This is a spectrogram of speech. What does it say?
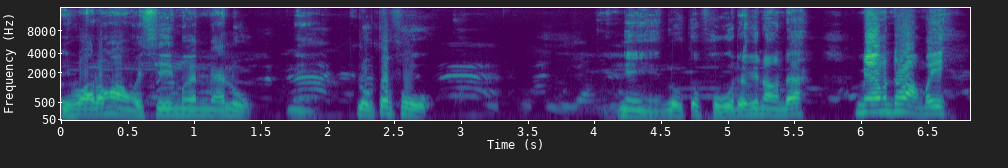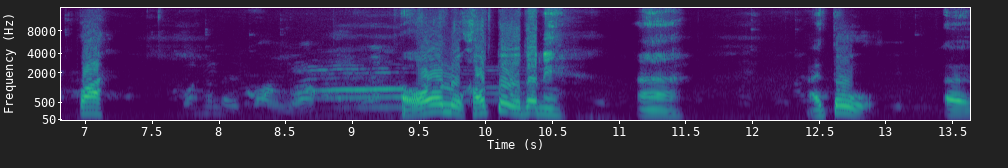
อีพอเราห้องไว้40,000แม่ลูกนี่ ลูกตัวผู้นี่ ลูกตัวผู้เด้อพี่น้องเด้อแม่มันท้องไปพอโอ้ลูกเขาตู้ตัวนี้อ่า ไอ้ตู้ เออ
